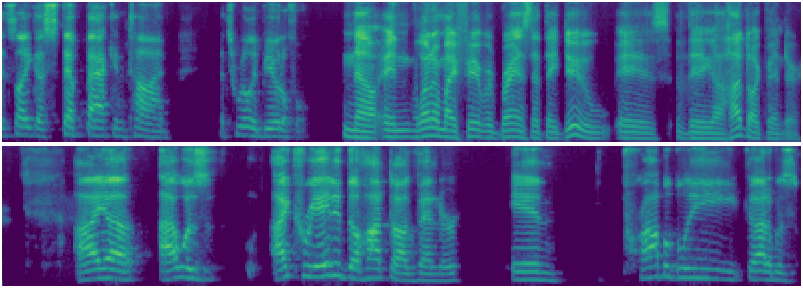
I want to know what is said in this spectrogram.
it's like a step back in time. It's really beautiful. Now, and one of my favorite brands that they do is the uh, hot dog vendor. I uh I was I created the hot dog vendor in probably God it was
